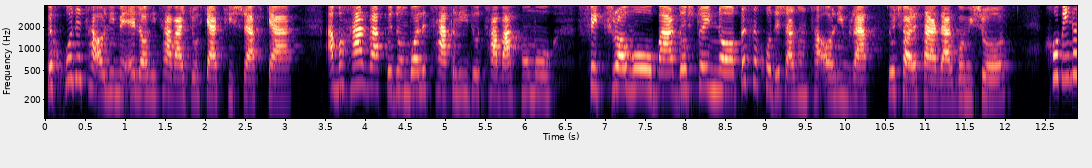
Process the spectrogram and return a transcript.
به خود تعالیم الهی توجه کرد پیشرفت کرد. اما هر وقت به دنبال تقلید و توهم و فکرا و برداشتای ناقص خودش از اون تعالیم رفت دچار سردرگمی شد. خب اینو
